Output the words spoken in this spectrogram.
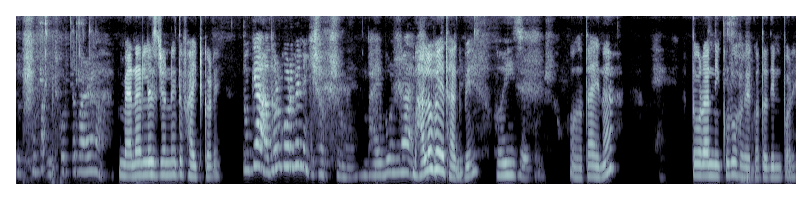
একটু ফাইট করতে পারে না। ম্যানারলেস জন্যই তো ফাইট করে। তোকে আদর করবে নাকি সব সময় ভাই বোনরা ভালো হয়ে থাকবে। হয়েই যায় ও তাই না? তোর আর নিকুরও হবে কতদিন পরে।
